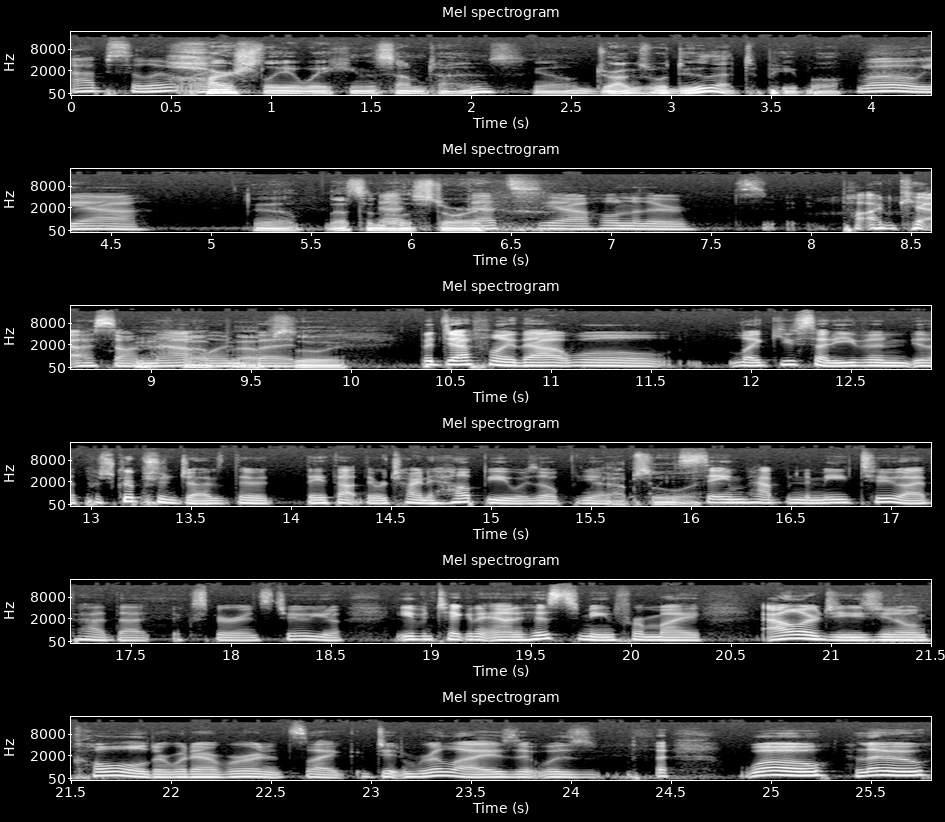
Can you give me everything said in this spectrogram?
Absolutely. Harshly awakening sometimes. You know, drugs will do that to people. Whoa, yeah. Yeah, that's another That- story. That's yeah, a whole other podcast on Yeah, that one. But Absolutely. But definitely that will, like you said, even the prescription drugs, they they thought they were trying to help you was open you up. Absolutely. Same happened to me too. I've had that experience too. You know, even taking an antihistamine for my allergies, you know, and cold or whatever, and it's like didn't realize it was, whoa, hello,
